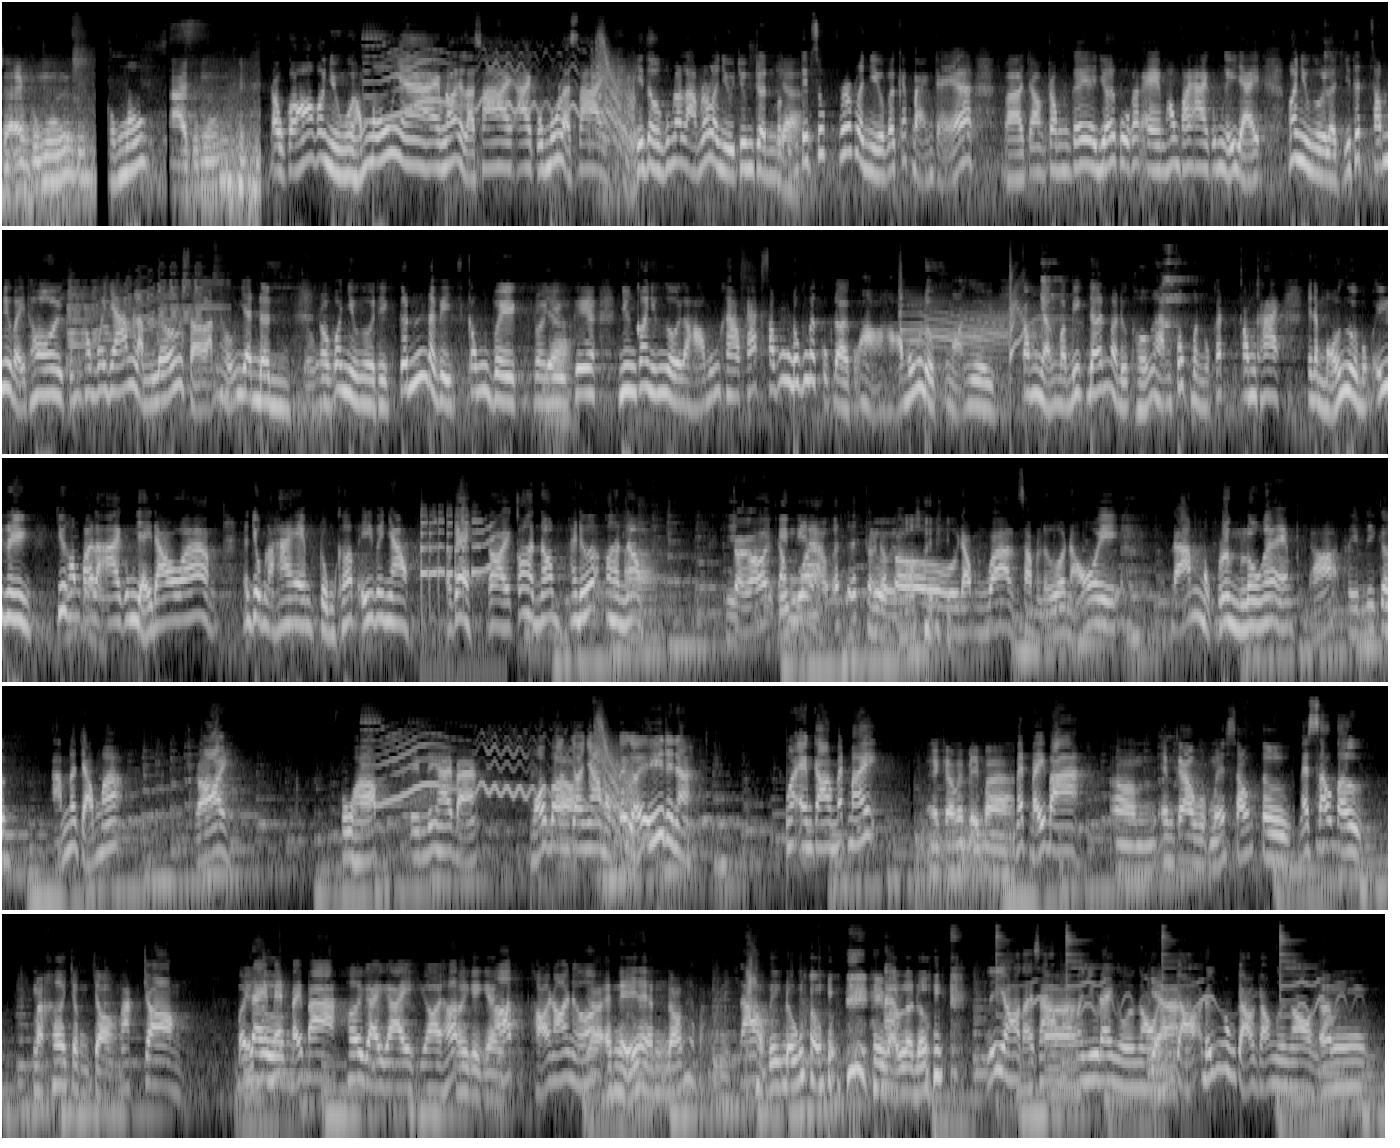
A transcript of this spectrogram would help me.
thì em cũng muốn. Chứ cũng muốn. Ai cũng muốn. Đâu có có nhiều người không muốn nha. Em nói là sai ai cũng muốn là sai. Chị tường cũng đã làm rất là nhiều chương trình và Dạ. cũng tiếp xúc rất là nhiều với các bạn trẻ và trong trong cái giới của các em. Không phải ai cũng nghĩ vậy. Có nhiều người là chỉ thích sống như vậy thôi cũng không có dám làm lớn sợ ảnh hưởng gia đình. Đúng. rồi có nhiều người thì kính tại vì công việc rồi Dạ. nhiều kia. Nhưng có những người là họ muốn khao khát sống đúng với cuộc đời của họ. Họ muốn được mọi người công nhận và biết đến và được hưởng hạnh phúc mình một cách công khai. Nên là mỗi người một ý riêng chứ không phải là ai cũng vậy đâu á nói chung là hai em trùng khớp ý với nhau. Ok rồi có hình không? Hai đứa có hình không? À, Trời ơi, kiếm cái nào ít ít trời đất ơi đông quá làm sao mà lựa nổi. Đám một rừng luôn á em. Đó tìm đi cưng. Ảnh nó trọng á. Rồi phù hợp. Tìm đi hai bạn. Mỗi bên À. cho nhau một cái gợi ý đi nè. Em cao mét mấy? Em cao mét bảy ba. Mét bảy ba. Ờm, em cao một m sáu tư. Mét sáu tư. Mặt hơi tròn tròn. Mặt tròn bên Dễ đây mét bảy ba hơi gầy gầy. Rồi hết. Hơi gầy gầy. hết khỏi nói nữa. Rồi, em nghĩ là em đoán cái bạn này. Đâu? không biết đúng không? Hy vọng là đúng. Lý do tại sao À. mà bao nhiêu đây người ngồi Dạ. không chọn đứng không chọn chọn người ngồi? Ờm,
